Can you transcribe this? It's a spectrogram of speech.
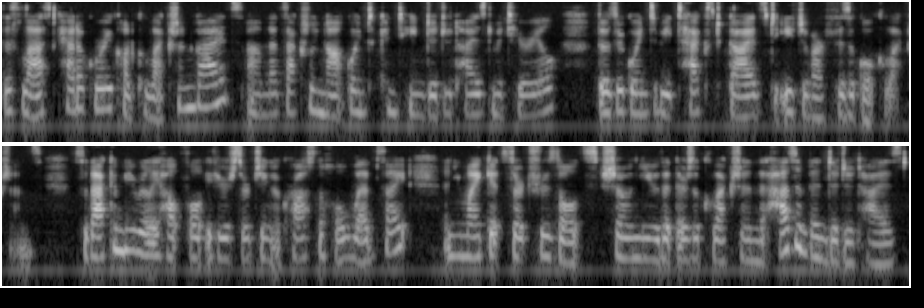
This last category called collection guides, um, that's actually not going to contain digitized material. Those are going to be text guides to each of our physical collections. So that can be really helpful if you're searching across the whole website and you might get search results showing you that there's a collection that hasn't been digitized,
